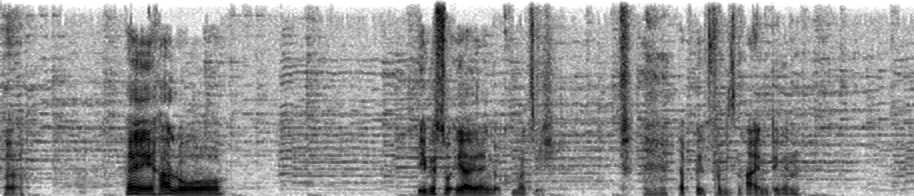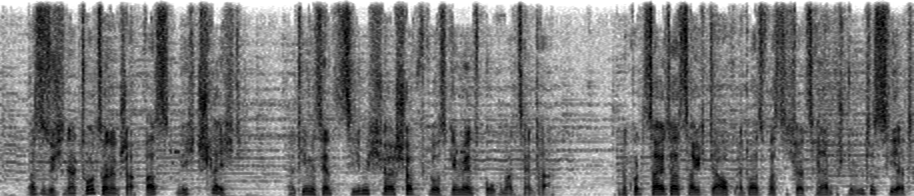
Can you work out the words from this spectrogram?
Äh. Hey, hallo. Wie bist du eher hingekommen als ich? Das Bild von diesen einen Dingen. Was ist durch die Naturzone geschafft? Was? Nicht schlecht. Mein Team ist jetzt ziemlich erschöpft. Los, gehen wir ins Pokémon Center. In einer kurzen Zeit hast, zeige ich dir auch etwas, was dich als Trainer bestimmt interessiert.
